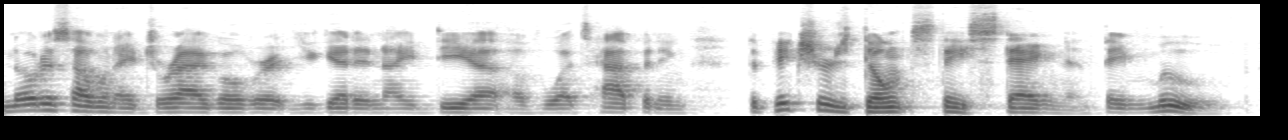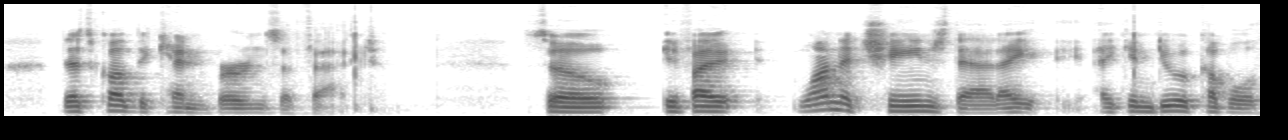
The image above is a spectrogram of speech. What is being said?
notice how when I drag over it, you get an idea of what's happening. The pictures don't stay stagnant, they move. That's called the Ken Burns effect. So if I want to change that, I, I can do a couple of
